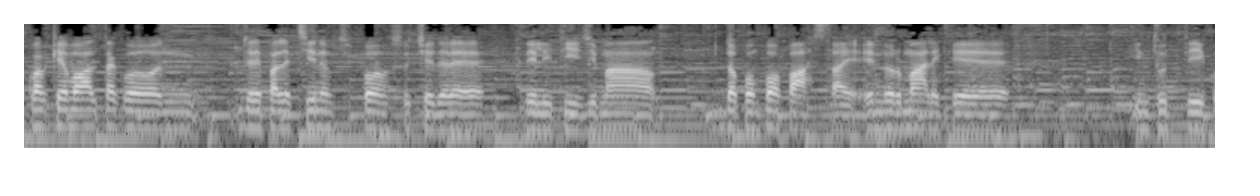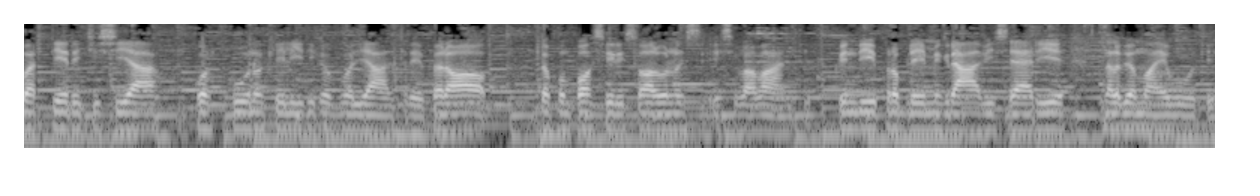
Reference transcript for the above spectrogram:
qualche volta con delle pallettine ci può succedere dei litigi, ma dopo un po' basta, è- è normale che in tutti i quartieri ci sia qualcuno che litiga con gli altri, però dopo un po' si risolvono e si, va avanti. Quindi problemi gravi, seri, non li abbiamo mai avuti.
